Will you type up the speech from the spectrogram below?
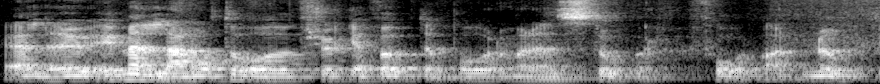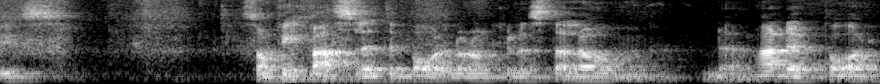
Eller emellanåt då försöka få upp den på, de en stor forward, Notis. Som fick fast lite boll och de kunde ställa om. De hade ett par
